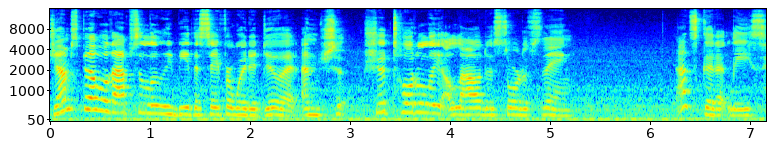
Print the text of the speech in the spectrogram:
Jump spell would absolutely be the safer way to do it, and sh should totally allow this sort of thing. That's good at least.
